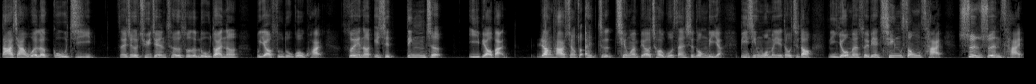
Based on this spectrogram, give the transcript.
大家为了顾及在这个区间测速的路段呢，不要速度过快，所以呢一直盯着仪表板。让他想说，哎，这个千万不要超过三十公里啊！毕竟我们也都知道，你油门随便轻松踩、顺顺踩、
